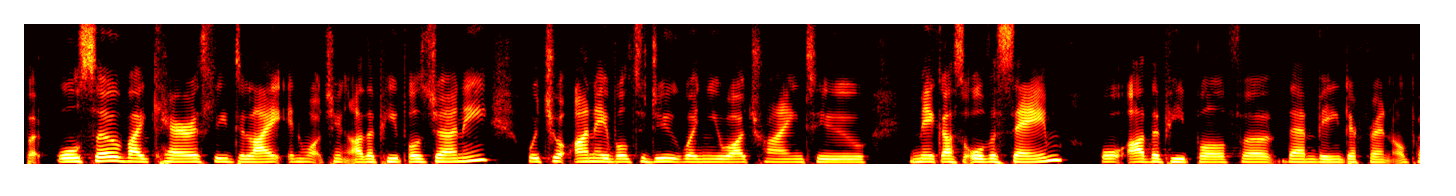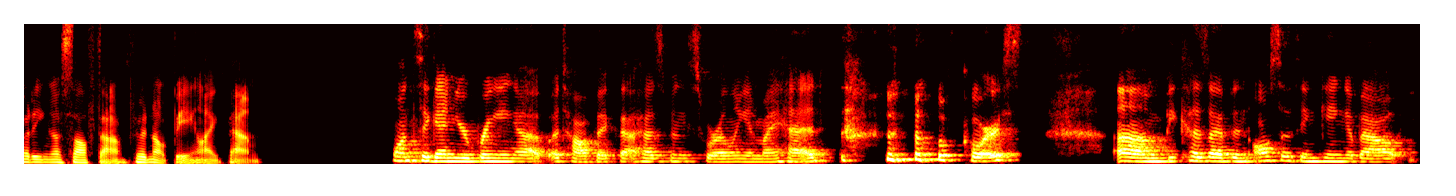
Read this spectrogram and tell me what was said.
but also vicariously delight in watching other people's journey, which you're unable to do when you are trying to make us all the same or other people for them being different or putting yourself down for not being like them. Once again, you're bringing up a topic that has been swirling in my head, of course, um, because I've been also thinking about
